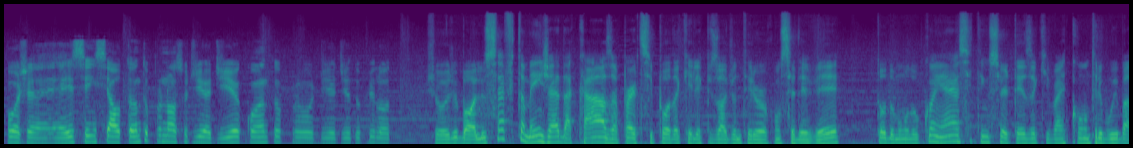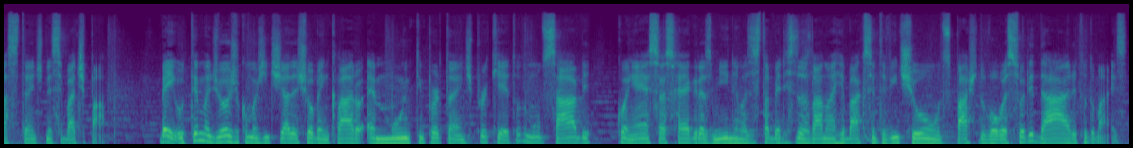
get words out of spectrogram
poxa, é essencial tanto para o nosso dia a dia quanto para o dia a dia do piloto. Show de bola. E o Cef também já é da casa, participou daquele episódio anterior com o CDV todo mundo conhece e tenho certeza que vai contribuir bastante nesse bate-papo. Bem, o tema de hoje, como a gente já deixou bem claro, é muito importante, porque todo mundo sabe, conhece as regras mínimas estabelecidas lá no RBAC 121, o despacho do voo é solidário e tudo mais.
